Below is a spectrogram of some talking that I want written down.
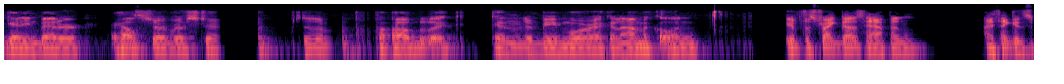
getting better health service to to the public and to be more economical and if the strike does happen i think it's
